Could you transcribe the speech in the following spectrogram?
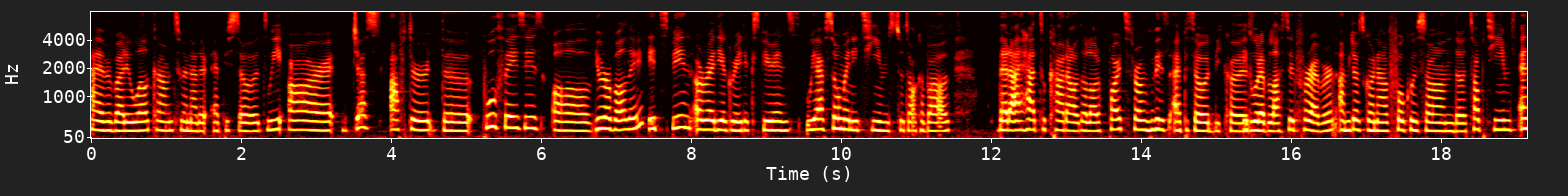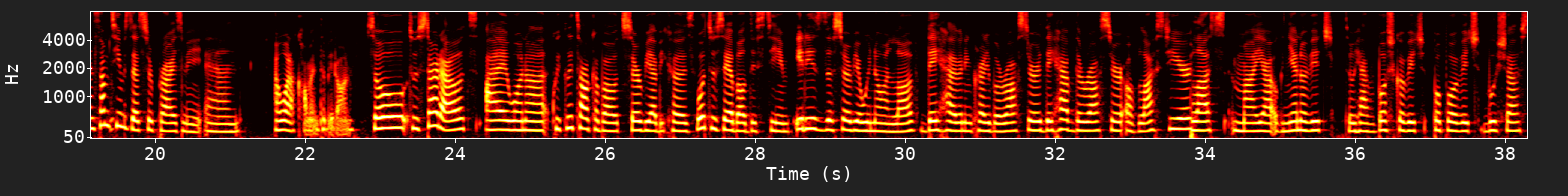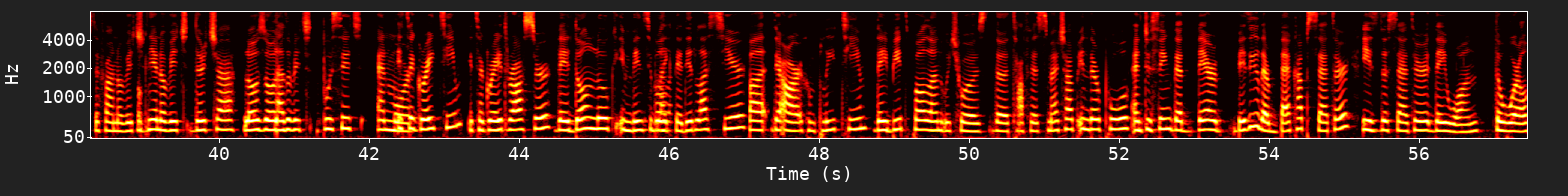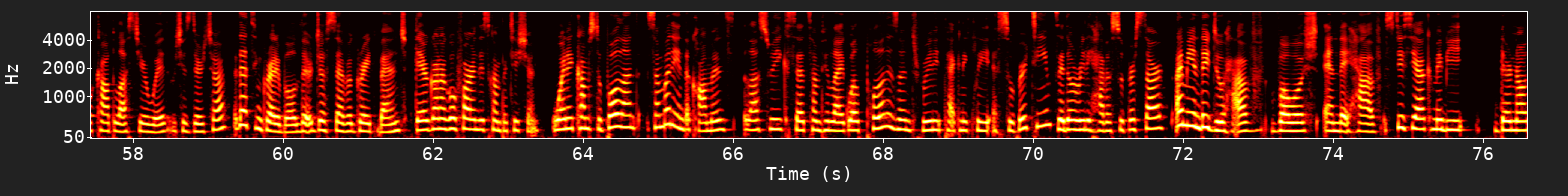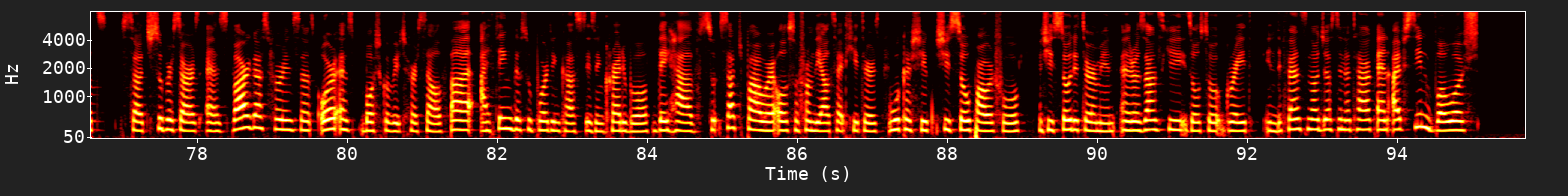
Hi, everybody. Welcome to another episode. We are just after the pool phases of Eurovolley. It's been already a great experience. We have so many teams to talk about that I had to cut out a lot of parts from this episode because it would have lasted forever. I'm just gonna focus on the top teams and some teams that surprised me and I want to comment a bit on. So, to start out, I want to quickly talk about Serbia because what to say about this team? It is the Serbia we know and love. They have an incredible roster. They have the roster of last year plus Maja Ognjenovic. So we have Bošković, Popovic, Buša, Stefanovic, Ognjenovic, Drča, Lozo, Lazovic, Pusic, and more. It's a great team. It's a great roster. They don't look invincible like they did last year, but they are a complete team. They beat Poland, which was the toughest matchup in their pool. And to think that they're basically their backup setter is the setter they won the World Cup last year with, which is Drča. That's incredible. They just have a great bench. They're gonna go far in this competition. When it comes to Poland, somebody in the comments last week said something like, well, Poland isn't really technically a super team. They don't really have a superstar. I mean, they do have Wołosz and they have Stysiak. Maybe they're not such superstars as Vargas, for instance, or as Bošković herself. But I think the supporting cast is incredible. They have su- such power also from the outside hitters. Łukasik, she's so powerful and she's so determined. And Rozanski is also great in defense, not just in attack. And I've seen Wołosz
